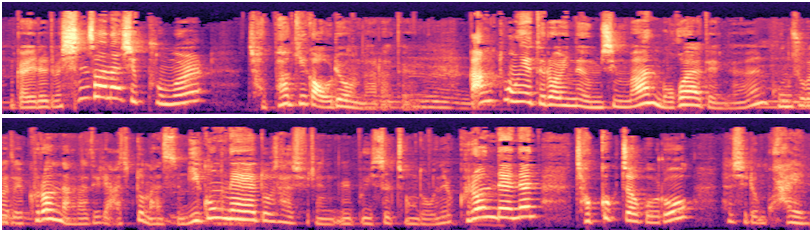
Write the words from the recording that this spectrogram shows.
그러니까 예를 들면 신선한 식품을 접하기가 어려운 나라들, 음. 깡통에 들어있는 음식만 먹어야 되는 음. 공수가 될 그런 나라들이 아직도 많습니다. 미국 내에도 사실은 일부 있을 정도거든요. 그런 데는 적극적으로 사실은 과일,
